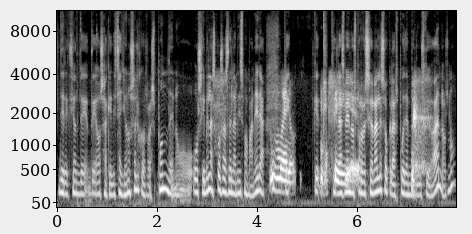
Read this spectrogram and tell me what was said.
dirección de, de OSA, que dice, yo no sé que corresponden, o, o si ven las cosas de la misma manera. Bueno. Que, que las ven los profesionales o que las pueden ver los ciudadanos, ¿no?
